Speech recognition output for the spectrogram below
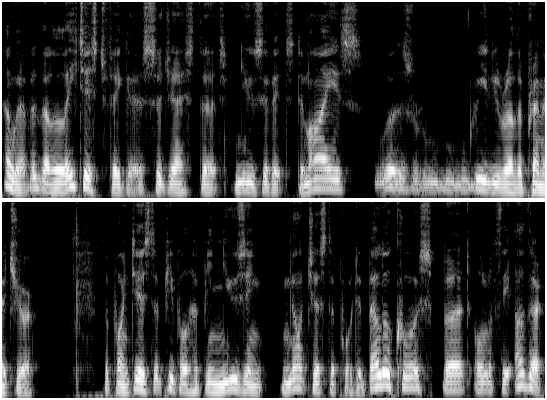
However, the latest figures suggest that news of its demise was really rather premature. The point is that people have been using not just the Portobello course, but all of the other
